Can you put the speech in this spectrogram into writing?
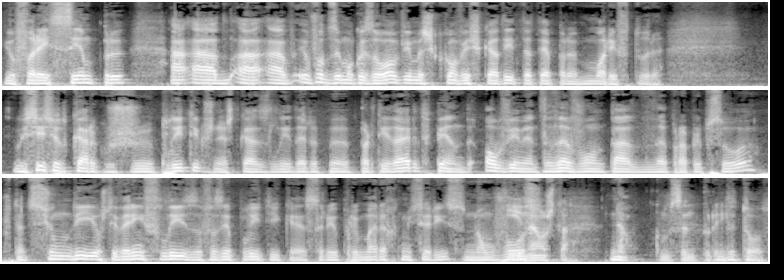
Eu farei sempre. Há, há, há, eu vou dizer uma coisa óbvia, mas que convém ficar dita até para memória futura. O exercício de cargos políticos, neste caso líder partidário, depende, obviamente, da vontade da própria pessoa. Portanto, se um dia eu estiver infeliz a fazer política, serei o primeiro a reconhecer isso. Não vou. E não está. Não. Começando por aí. De todo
